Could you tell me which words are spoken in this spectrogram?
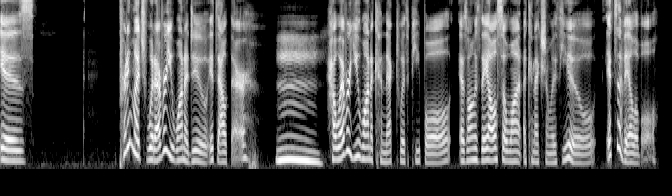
is pretty much whatever you want to do, it's out there. Mm. However, you want to connect with people, as long as they also want a connection with you, it's available.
